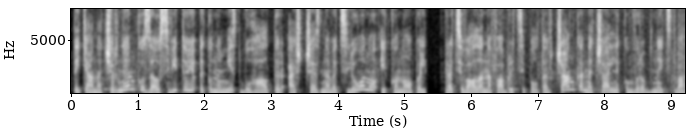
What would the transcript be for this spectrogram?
Тетяна Черненко за освітою економіст-бухгалтер, а ще знавець льону і конопель. Працювала на фабриці Полтавчанка начальником виробництва.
